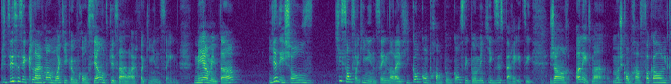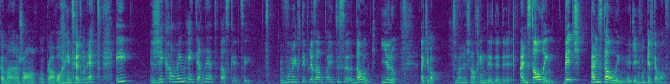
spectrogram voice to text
Puis tu sais, ça c'est clairement moi qui est comme consciente que ça a l'air fucking insane. Mais en même temps, il y a des choses qui sont fucking insane dans la vie, qu'on comprend pas, qu'on sait pas, mais qui existent pareil, tu sais. Genre, honnêtement, moi je comprends fuck all comment, genre, on peut avoir Internet. Et j'ai quand même Internet parce que, tu sais, vous m'écoutez présentement et tout ça. Donc, you know. Ok, bon, tu vois, là, je suis en train de, de, de... I'm stalling, bitch! I'm stalling! OK, il faut que je commence.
